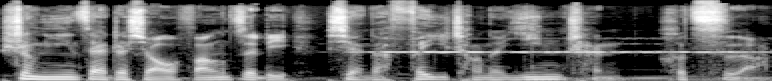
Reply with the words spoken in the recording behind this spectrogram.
声音在这小房子里显得非常的阴沉和刺耳。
